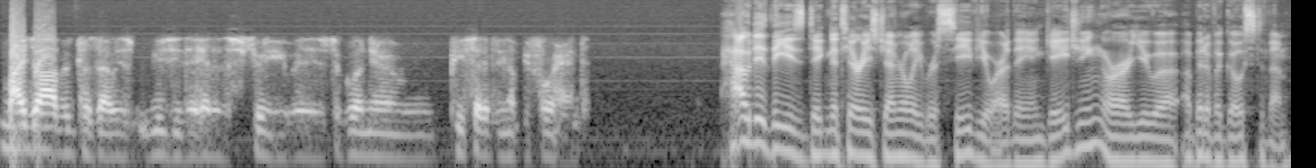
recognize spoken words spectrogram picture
my job, because I was usually the head of the security, is to go in there and pre-set everything up beforehand. How did these dignitaries generally receive you? Are they engaging, or are you a, a bit of a ghost to them?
